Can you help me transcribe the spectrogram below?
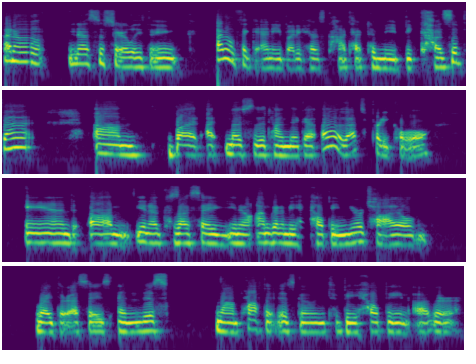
I don't necessarily think, I don't think anybody has contacted me because of that. Um, but I, most of the time they go, oh, that's pretty cool. And, um, you know, because I say, you know, I'm going to be helping your child write their essays, and this nonprofit is going to be helping other,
